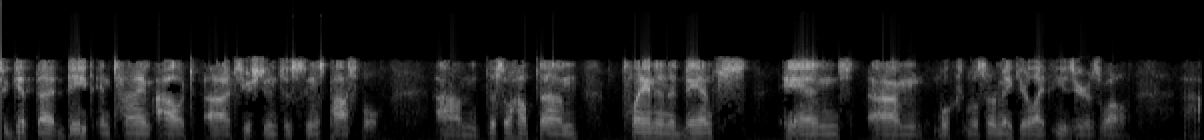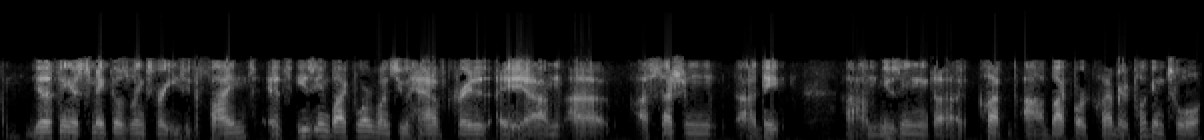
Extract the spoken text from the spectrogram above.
to get that date and time out uh, to your students as soon as possible. Um, this will help them plan in advance and um, will will sort of make your life easier as well. Um, the other thing is to make those links very easy to find. It's easy in Blackboard once you have created a, um, a, a session uh, date um, using the uh, Blackboard Collaborate plugin tool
